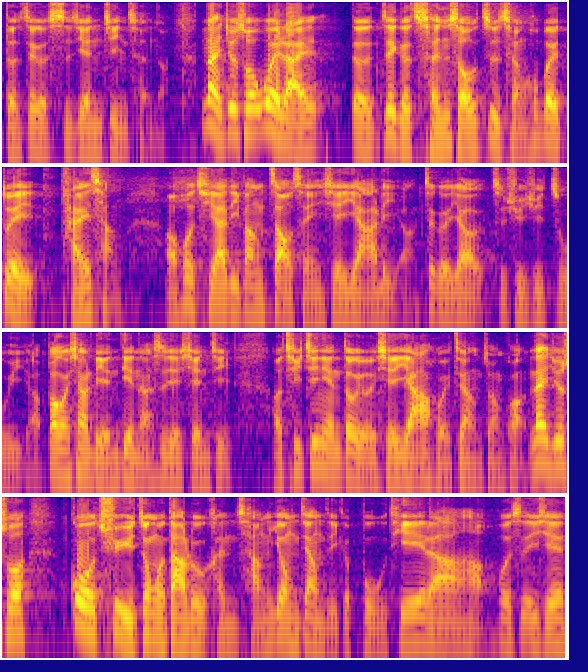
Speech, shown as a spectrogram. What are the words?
的这个时间进程了。那也就是说，未来的这个成熟制程会不会？对台厂啊，或其他地方造成一些压力啊，这个要持续去注意啊。包括像联电啊、世界先进啊，其实今年都有一些压回这样状况。那也就是说，过去中国大陆很常用这样子一个补贴啦，哈，或者是一些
